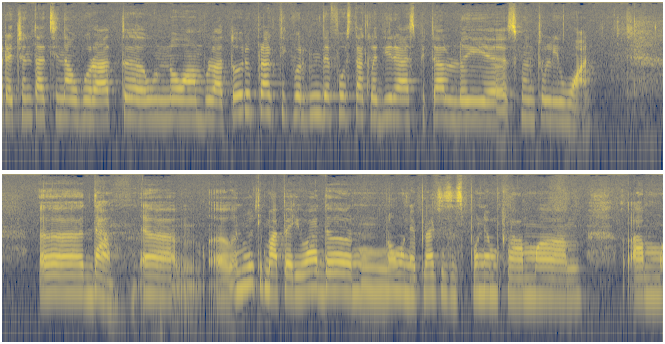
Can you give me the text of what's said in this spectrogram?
recent ați inaugurat uh, un nou ambulatoriu. Practic vorbim de fosta clădire a Spitalului Sfântul Ioan. Uh, da, uh, în ultima perioadă nouă ne place să spunem că am, uh, am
